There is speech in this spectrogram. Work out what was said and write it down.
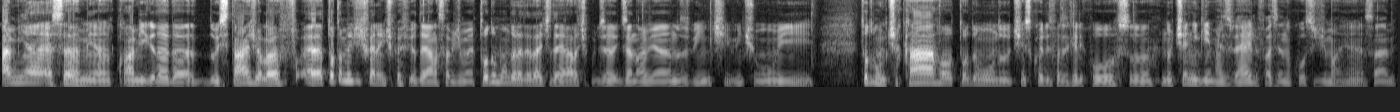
a minha, essa minha amiga da, da- do estágio, ela era totalmente diferente o perfil dela, sabe, de manhã. Todo mundo era da idade dela, tipo, 19 anos, 20, 21, e todo mundo tinha carro, todo mundo tinha escolhido fazer aquele curso, não tinha ninguém mais velho fazendo o curso de manhã, sabe?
